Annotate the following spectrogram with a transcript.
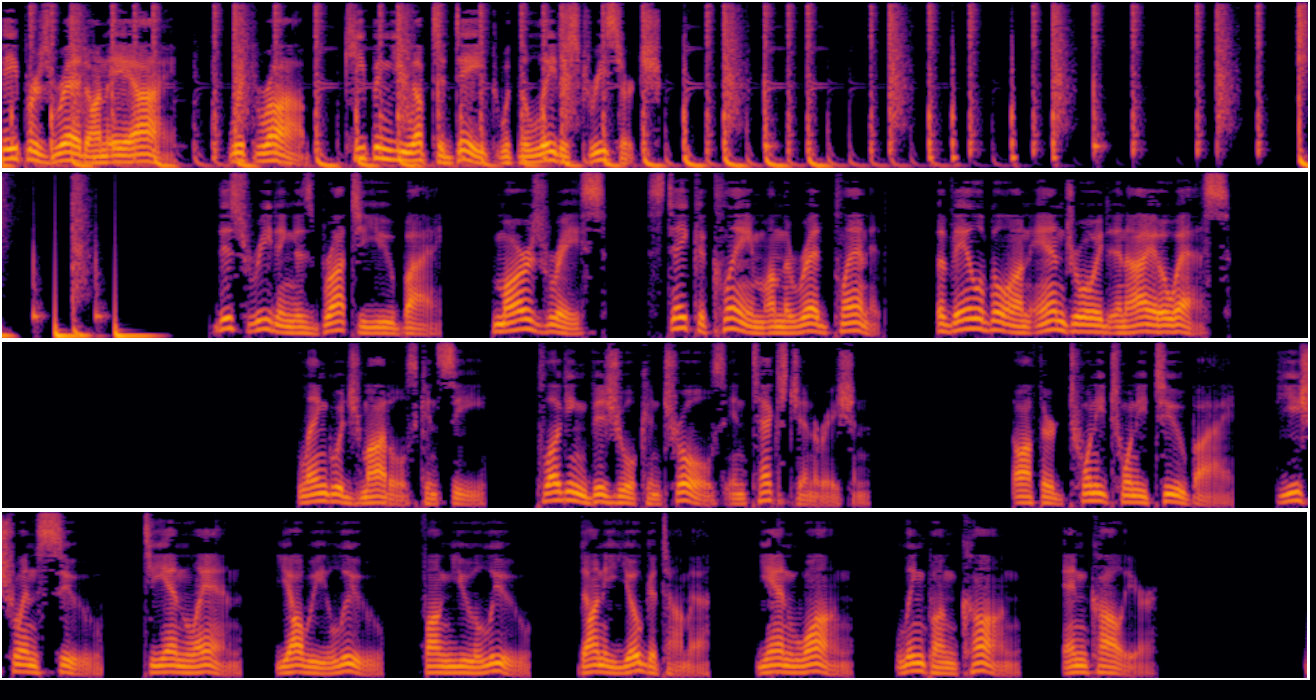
Papers read on AI. With Rob, keeping you up to date with the latest research. This reading is brought to you by Mars Race. Stake a claim on the Red Planet. Available on Android and iOS. Language models can see plugging visual controls in text generation. Authored 2022 by Yixuan Su, Tian Lan, Yahui Liu, Fangyu Liu, Dani Yogatama, Yan Wang, Lingpeng Kong, N. Collier.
